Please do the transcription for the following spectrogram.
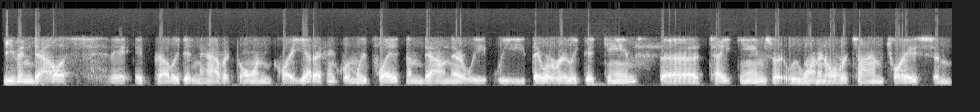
even Dallas. They, they probably didn't have it going quite yet. I think when we played them down there, we we they were really good games, uh, tight games, but we won in overtime twice. And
